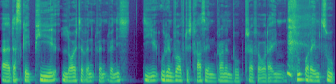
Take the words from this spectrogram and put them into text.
äh, dass KP-Leute, wenn, wenn, wenn ich die irgendwo auf der Straße in Brandenburg treffe oder im Zug? Oder im Zug.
